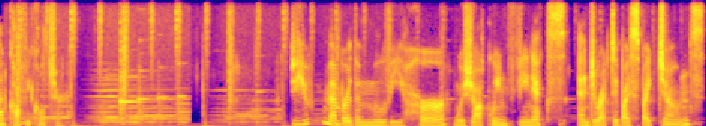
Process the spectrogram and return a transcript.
on Coffee Culture. Do you remember the movie Her with Joaquin Phoenix and directed by Spike Jonze?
